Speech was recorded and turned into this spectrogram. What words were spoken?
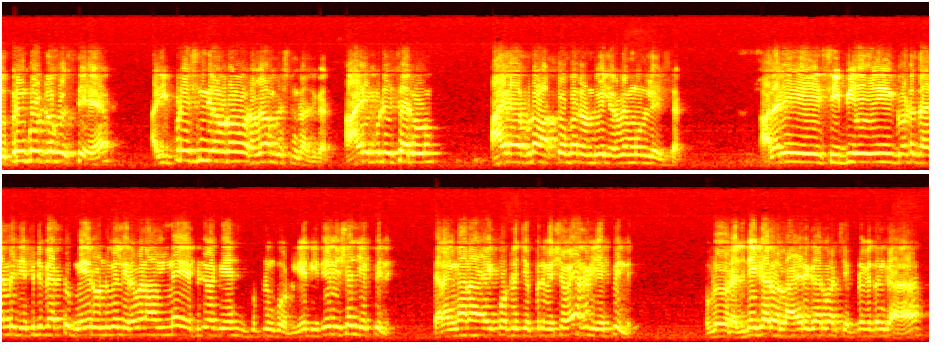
సుప్రీంకోర్టులోకి వస్తే అది ఇప్పుడు వేసింది ఎవరు? రఘురామకృష్ణరాజు గారు. ఆయన ఎప్పుడు వేశారు? ఆయన ఎప్పుడో అక్టోబర్ రెండు వేల ఇరవై మూడులో వేశారు. ఆల్రెడీ సిబిఐ కూడా దాని మీద ఎఫిడవిట్ యాక్ట్ మే రెండు వేల ఇరవై నాలుగునే ఎఫిడవిట్ వేసింది సుప్రీంకోర్టు ఏంటి ఇదే విషయం చెప్పింది. తెలంగాణ హైకోర్టులో చెప్పిన విషయమే అక్కడ చెప్పింది. ఇప్పుడు రజనీ గారు లాయర్ గారు వారు చెప్పిన విధంగా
